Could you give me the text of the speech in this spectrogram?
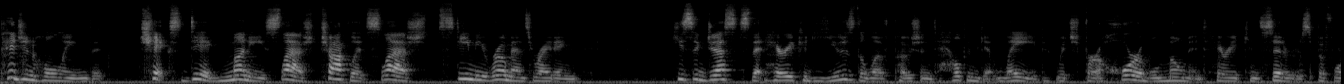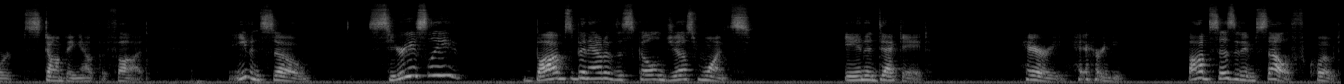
pigeonholing that chicks dig money slash chocolate slash steamy romance writing. He suggests that Harry could use the love potion to help him get laid, which for a horrible moment Harry considers before stomping out the thought. Even so, seriously? Bob's been out of the skull just once. In a decade. Harry, Harry, Bob says it himself, quote,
